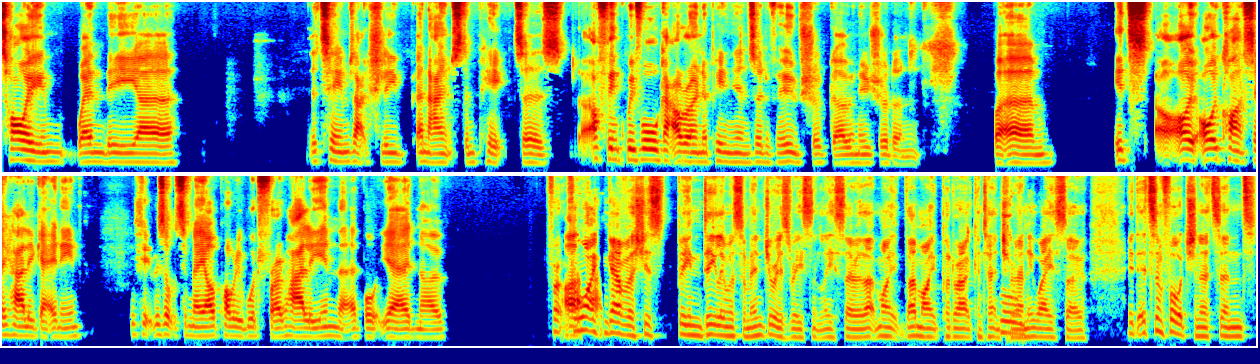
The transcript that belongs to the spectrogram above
time when the uh, the teams actually announced and picked. As I think we've all got our own opinions of who should go and who shouldn't, but um, it's I I can't see Hayley getting in. If it was up to me, I probably would throw Hayley in there. But yeah, no, from, from uh, what I can gather, she's been dealing with some injuries recently, so that might that might put her out of contention mm. anyway. So it, it's unfortunate. And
